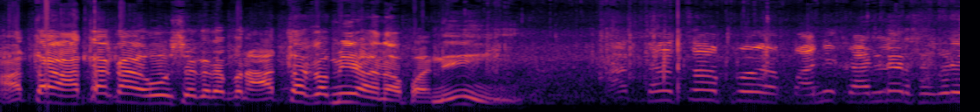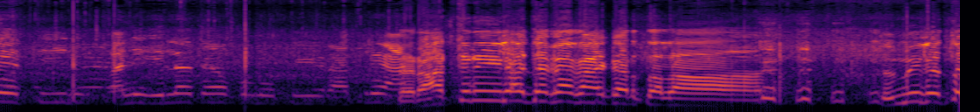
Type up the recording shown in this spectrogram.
आता आता काय होऊ शकत? पण आता कमी आहे ना पाणी. पाणी काढल्यावर सगळे येतील. पाणी गेलं तेव्हा होते? रात्री तर रात्री इला त्या काय करताला? तुम्ही देतो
